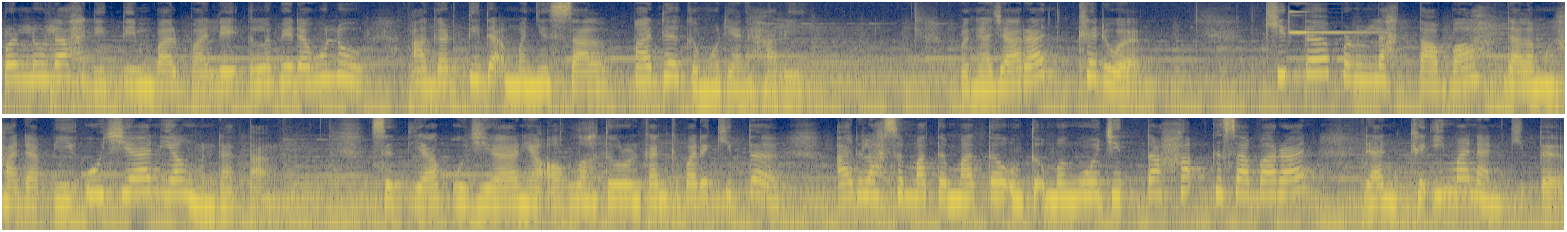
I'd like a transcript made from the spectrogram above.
perlulah ditimbal balik terlebih dahulu agar tidak menyesal pada kemudian hari. Pengajaran kedua. Kita perlulah tabah dalam menghadapi ujian yang mendatang. Setiap ujian yang Allah turunkan kepada kita adalah semata-mata untuk menguji tahap kesabaran dan keimanan kita.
